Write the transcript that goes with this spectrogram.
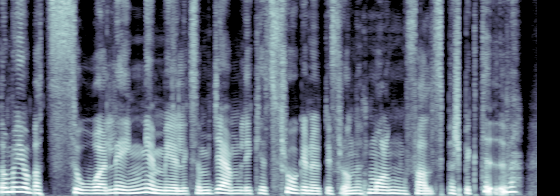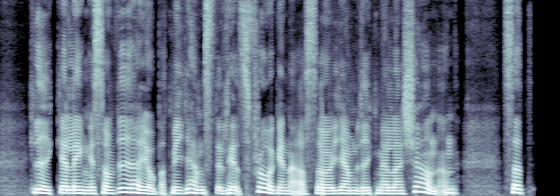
de har jobbat så länge med liksom jämlikhetsfrågorna utifrån ett mångfaldsperspektiv. Lika länge som vi har jobbat med jämställdhetsfrågorna, alltså jämlik mellan könen. Så att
